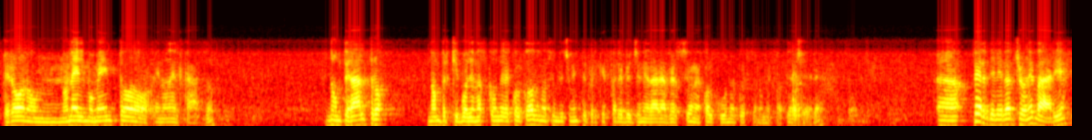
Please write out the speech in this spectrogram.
però non, non, è il momento e non è il caso. Non peraltro, non perché voglia nascondere qualcosa, ma semplicemente perché farebbe generare avversione a qualcuno e questo non mi fa piacere. Uh, per delle ragioni varie,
